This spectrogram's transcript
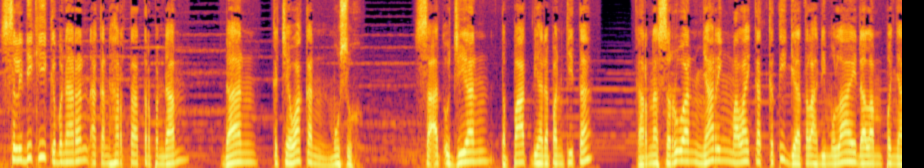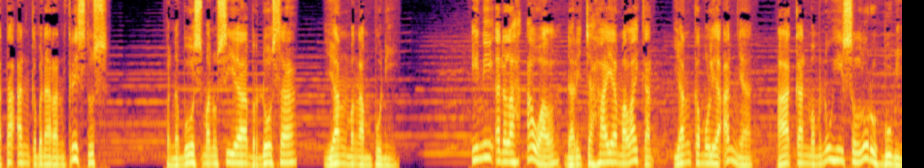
Selidiki kebenaran akan harta terpendam dan kecewakan musuh saat ujian tepat di hadapan kita, karena seruan nyaring malaikat ketiga telah dimulai dalam penyataan kebenaran Kristus, penebus manusia berdosa yang mengampuni. Ini adalah awal dari cahaya malaikat yang kemuliaannya akan memenuhi seluruh bumi.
